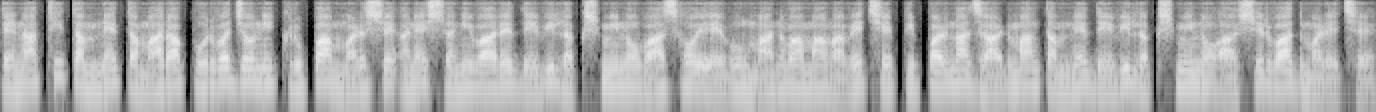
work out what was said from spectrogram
તેનાથી તમને તમારા પૂર્વજોની કૃપા મળશે અને શનિવારે દેવી લક્ષ્મીનો વાસ હોય એવું માનવામાં આવે છે. પીપળના ઝાડમાં તમને દેવી લક્ષ્મીનો આશીર્વાદ મળે છે.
